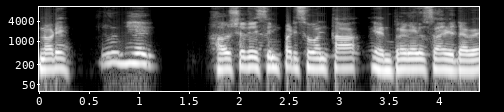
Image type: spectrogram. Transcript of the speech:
ನೋಡಿ. ಔಷಧಿ ಸಿಂಪಡಿಸುವಂತ ಯಂತ್ರಗಳು ಸಹ ಇದಾವೆ.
